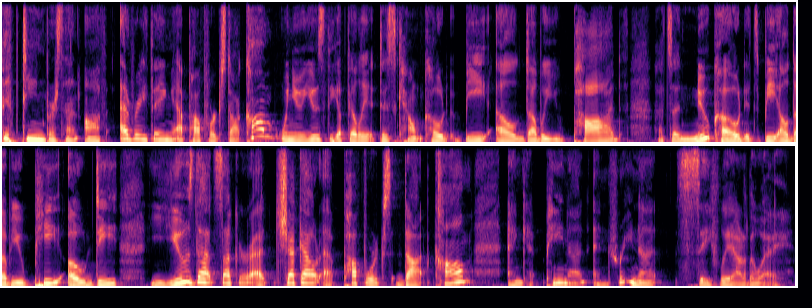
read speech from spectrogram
15% off everything at puffworks.com when you use the affiliate discount code BLWPOD. That's a new code. It's BLWPOD. Use that sucker at checkout at puffworks.com and get peanut and tree nut safely out of the way.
